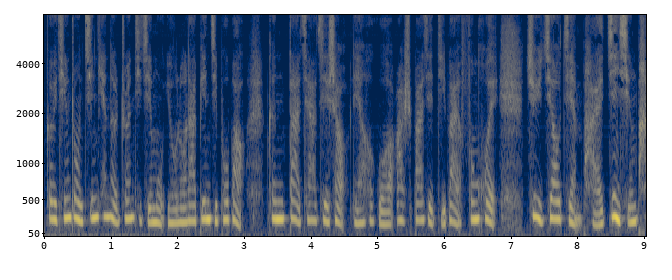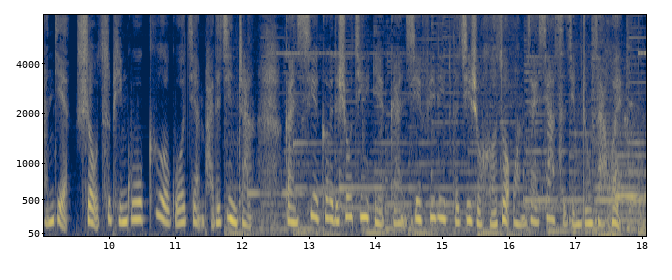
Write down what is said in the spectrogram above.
各位听众，今天的专题节目由罗拉编辑播报，跟大家介绍联合国二十八届迪拜峰会聚焦减排进行盘点，首次评估各国减排的进展。感谢各位的收听，也感谢菲利普的技术合作。我们在下次节目中再会。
